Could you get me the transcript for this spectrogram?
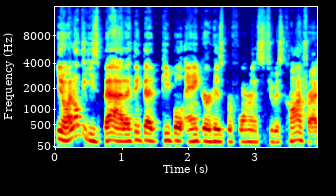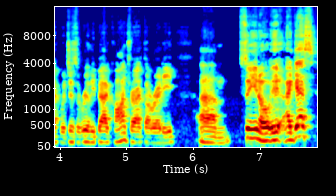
you know, I don't think he's bad. I think that people anchor his performance to his contract, which is a really bad contract already. Um, so, you know, I guess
